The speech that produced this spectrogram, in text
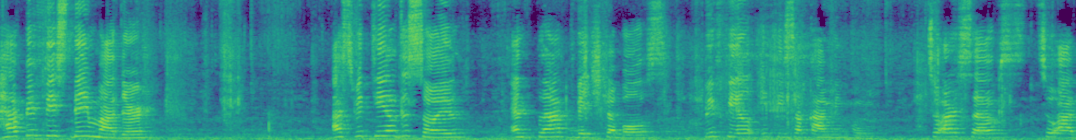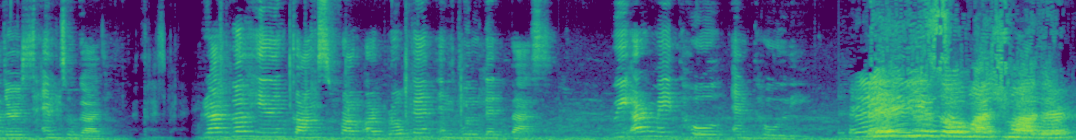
Happy Feast Day, Mother! As we till the soil and plant vegetables, we feel it is a coming home to ourselves, to others, and to God. Gradual healing comes from our broken and wounded past. We are made whole and holy. Thank you so much, Mother,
